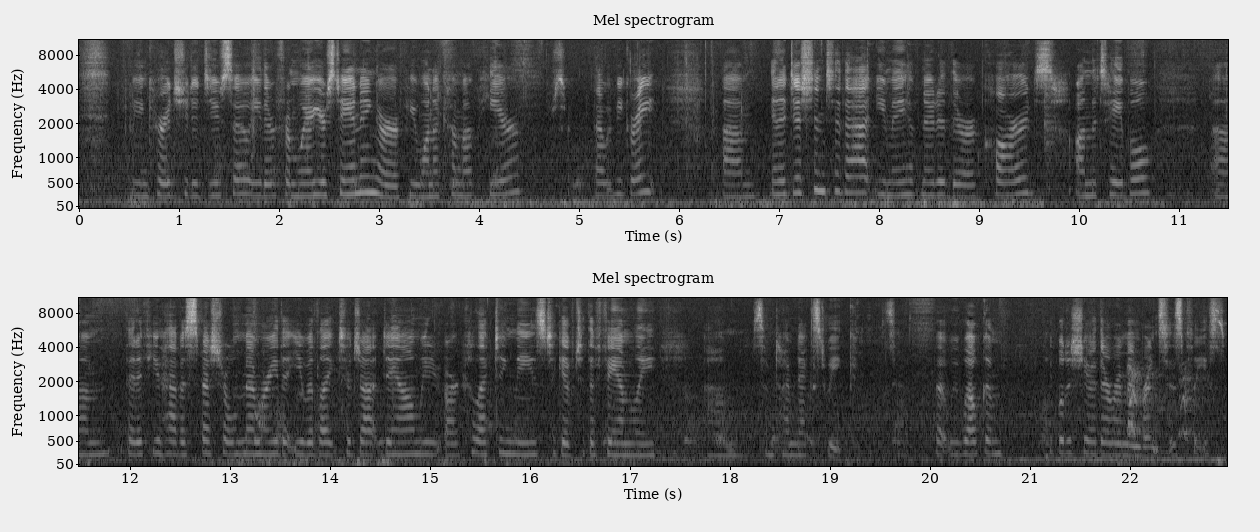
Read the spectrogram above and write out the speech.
We encourage you to do so, either from where you're standing or if you want to come up here, that would be great. Um, in addition to that, you may have noted there are cards on the table um, that if you have a special memory that you would like to jot down, we are collecting these to give to the family um, sometime next week. So, but we welcome people to share their remembrances, please.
